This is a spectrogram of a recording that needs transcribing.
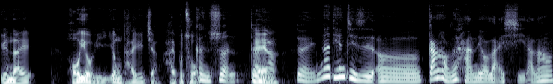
原来侯友谊用台语讲还不错，更顺，对呀。对，那天其实呃刚好是寒流来袭啦，然后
